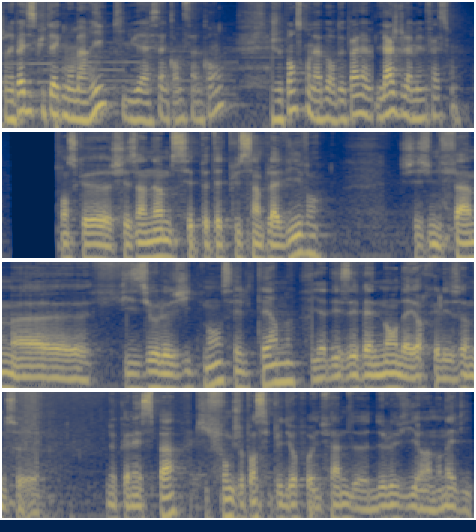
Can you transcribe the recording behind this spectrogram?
J'en ai pas discuté avec mon mari, qui lui a 55 ans. Je pense qu'on n'aborde pas l'âge de la même façon. Je pense que chez un homme, c'est peut-être plus simple à vivre. Chez une femme, euh, physiologiquement, c'est le terme. Il y a des événements d'ailleurs que les hommes se, ne connaissent pas, qui font que je pense que c'est plus dur pour une femme de, de, le vivre, à mon avis.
